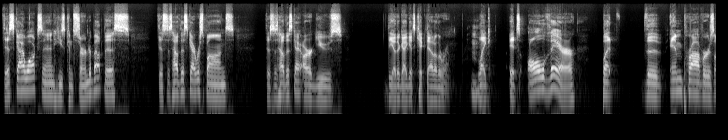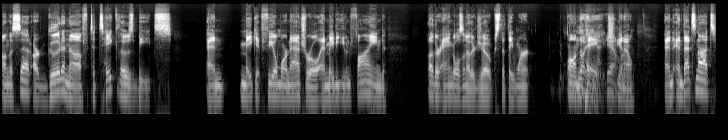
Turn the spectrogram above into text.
This guy walks in, he's concerned about this. This is how this guy responds. This is how this guy argues. The other guy gets kicked out of the room. Mm-hmm. Like it's all there, but the improvers on the set are good enough to take those beats and make it feel more natural and maybe even find other angles and other jokes that they weren't on the Looking at, page, yeah, you know. And and that's not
